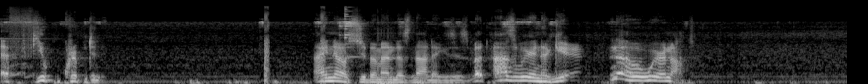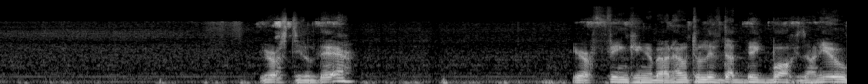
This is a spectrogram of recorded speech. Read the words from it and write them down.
A few krypton. I know Superman does not exist, but as we're in a game. No, we're not. You're still there? You're thinking about how to lift that big box on you?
